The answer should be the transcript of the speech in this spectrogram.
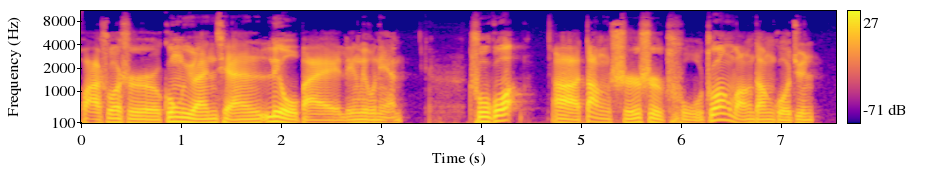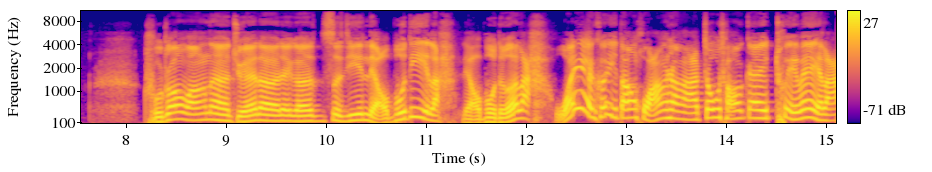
话说是公元前六百零六年，楚国啊，当时是楚庄王当国君。楚庄王呢，觉得这个自己了不地了，了不得了，我也可以当皇上啊！周朝该退位了，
